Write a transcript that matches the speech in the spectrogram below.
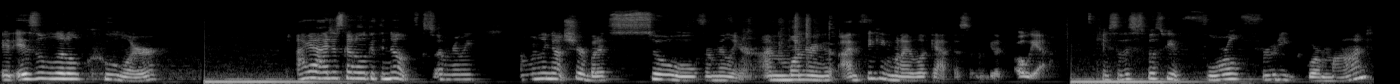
it is a little cooler. I I just gotta look at the notes because I'm really I'm really not sure, but it's so familiar. I'm wondering, I'm thinking when I look at this, I'm gonna be like, oh yeah. Okay, so this is supposed to be a floral fruity gourmand.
